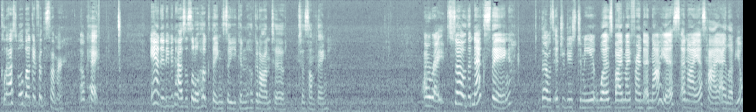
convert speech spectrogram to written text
Collapsible bucket for the summer. Okay. And it even has this little hook thing so you can hook it on to, to something. Alright, so the next thing that was introduced to me was by my friend Anais. Anais, hi, I love you.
